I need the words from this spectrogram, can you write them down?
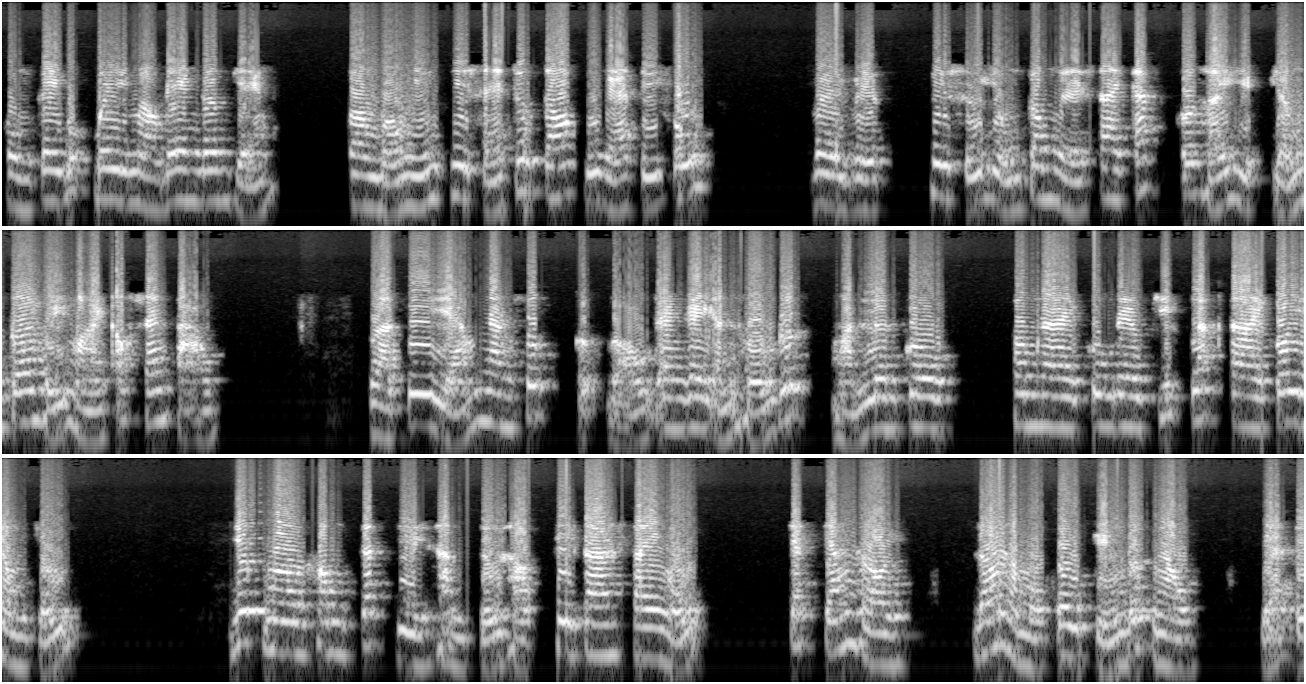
cùng cây bút bi màu đen đơn giản. Toàn bộ những chia sẻ trước đó của gã tỷ phú. Về việc khi sử dụng công nghệ sai cách có thể dẫn tới hủy hoại óc sáng tạo. Và suy giảm năng suất cực độ đang gây ảnh hưởng rất mạnh lên cô. Hôm nay cô đeo chiếc lắc tay có dòng chữ giấc mơ không cách gì thành sự thật khi ta say ngủ. Chắc chắn rồi, đó là một câu chuyện rất ngầu gã tỷ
